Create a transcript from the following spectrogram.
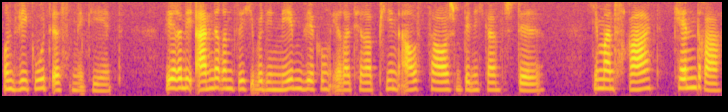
und wie gut es mir geht. Während die anderen sich über die Nebenwirkungen ihrer Therapien austauschen, bin ich ganz still. Jemand fragt, Kendra,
